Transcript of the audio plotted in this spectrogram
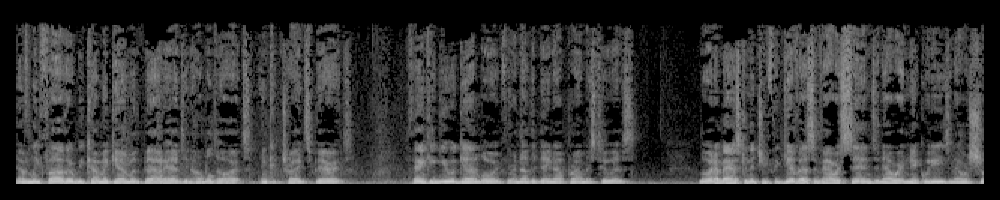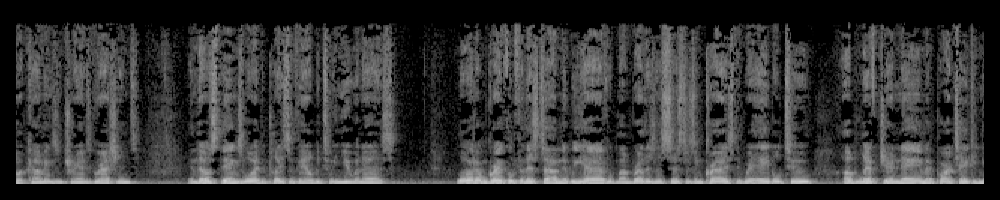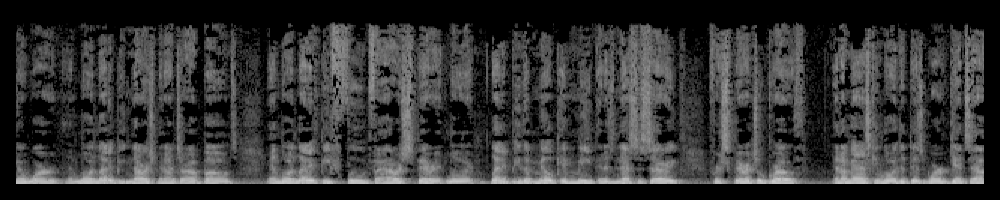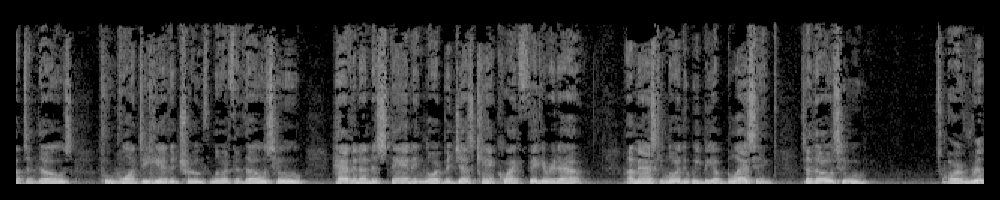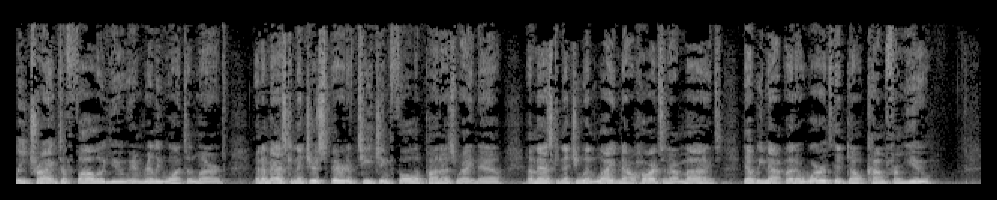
Heavenly Father, we come again with bowed heads and humbled hearts and contrite spirits, thanking you again, Lord, for another day not promised to us. Lord, I'm asking that you forgive us of our sins and our iniquities and our shortcomings and transgressions, and those things, Lord, that place a veil between you and us. Lord, I'm grateful for this time that we have with my brothers and sisters in Christ, that we're able to uplift your name and partake in your word. And Lord, let it be nourishment unto our bones. And Lord, let it be food for our spirit, Lord. Let it be the milk and meat that is necessary for spiritual growth. And I'm asking, Lord, that this word gets out to those who want to hear the truth, Lord, for those who have an understanding, Lord, but just can't quite figure it out. I'm asking, Lord, that we be a blessing to those who are really trying to follow you and really want to learn. And I'm asking that your spirit of teaching fall upon us right now. I'm asking that you enlighten our hearts and our minds, that we not utter words that don't come from you.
